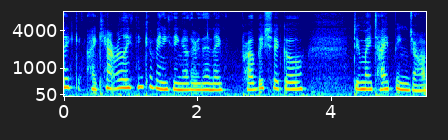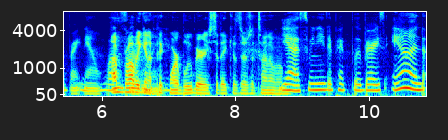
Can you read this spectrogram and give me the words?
I, I can't really think of anything other than I probably should go do my typing job right now. Well, I'm probably going to really- pick more blueberries today because there's a ton of them. Yes, we need to pick blueberries, and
